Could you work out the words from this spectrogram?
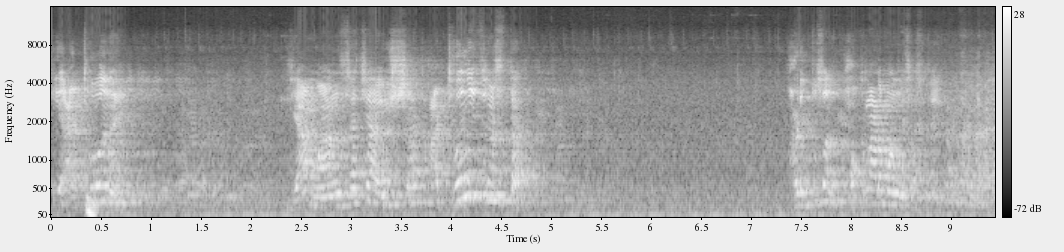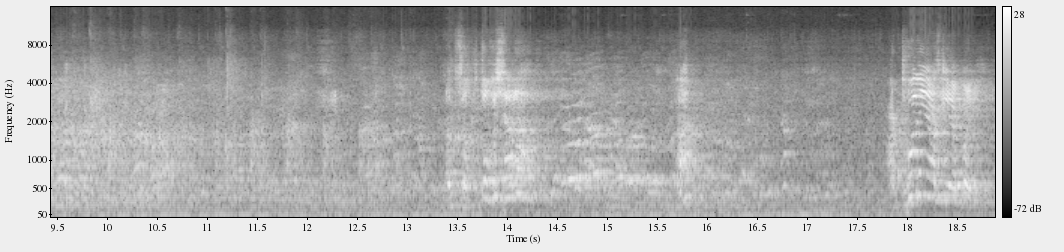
ती आठवण आहे. ज्या माणसाच्या आयुष्यात आठवणीच नसतात. हडतुसा ठोकणारा माणूस असते हा जगतो कशाला हा? आठवणी असल्या पाहिजे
